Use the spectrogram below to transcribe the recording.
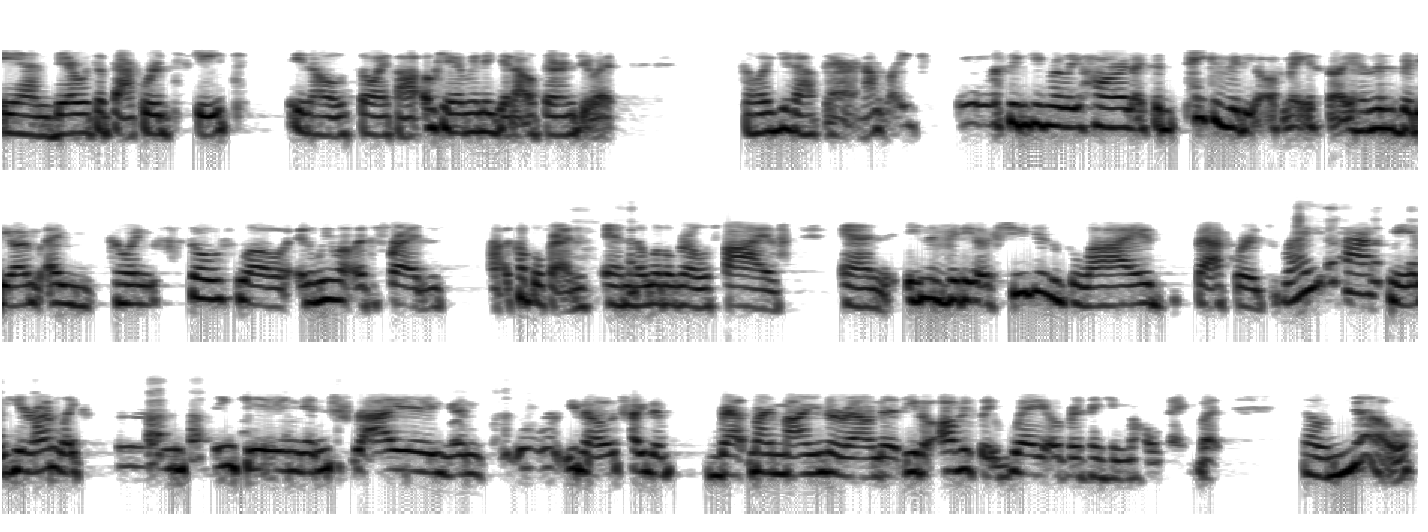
and there was a backwards skate, you know, so I thought, okay, I'm going to get out there and do it. So I get out there and I'm like thinking really hard. I said, take a video of me. So I have this video. I'm, I'm going so slow and we went with friends, uh, a couple friends and the little girl is five. And in the video, she just glides backwards right past me. And here I'm like thinking and trying and, you know, trying to wrap my mind around it. You know, obviously way overthinking the whole thing. But so no,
